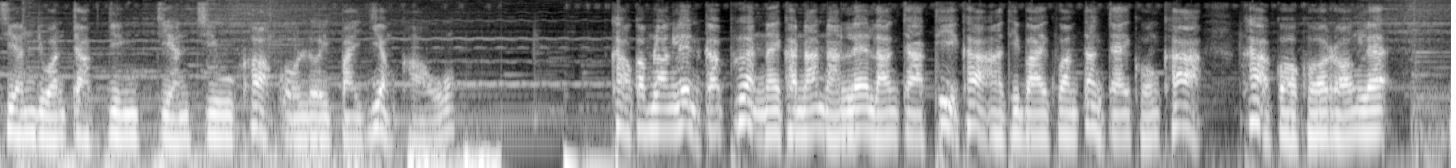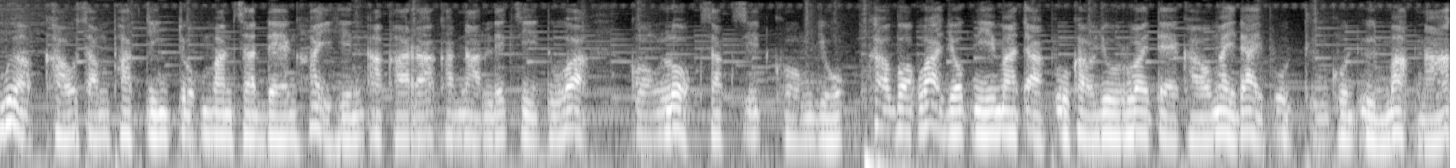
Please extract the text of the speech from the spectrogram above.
เจียนหยวนจากยิงเจียนชิวข้าก็เลยไปเยี่ยมเขาข้ากำลังเล่นกับเพื่อนในคณะนั้นและหลังจากที่ข้าอธิบายความตั้งใจของข้าข้าก็ขอร้องและ เมื่อเขาสัมผัสจริงจุกมันแสดงให้เห็นอาคาระขนาดเล็กสี่ตัวของโลกศักดิ์สิทธิ์ของยุคเขาบอกว่ายกนี้มาจากภูเขาอยู่รวยแต่เขาไม่ได้พูดถึงคนอื่นมากนัก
